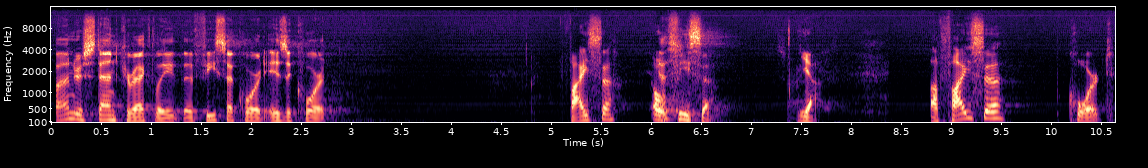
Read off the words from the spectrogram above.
If I understand correctly, the FISA court is a court. FISA? Oh, Yes. FISA. Yeah. A FISA court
